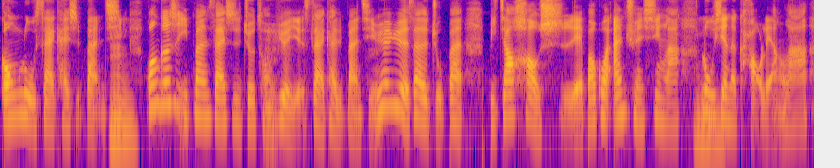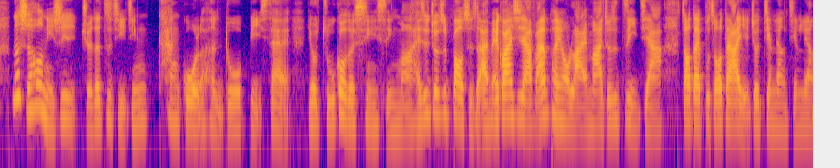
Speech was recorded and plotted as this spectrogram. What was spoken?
公路赛开始办起。嗯光哥是一办赛事就从越野赛开始办起，因为越野赛的主办比较耗时，也包括安全性啦、嗯路线的考量啦。那时候你是觉得自己已经看过了很多比赛，有足够的信心吗？还是就是保持着哎没关系啊，反正朋友来嘛，就是自己家招待不周，大家也就见谅见谅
